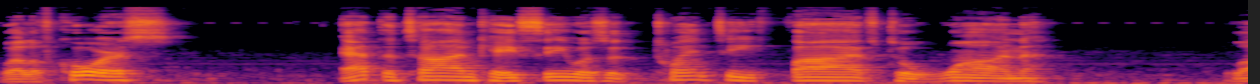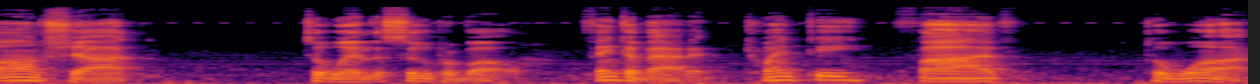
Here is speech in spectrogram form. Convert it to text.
Well, of course, at the time, KC was a 25 to 1 long shot to win the Super Bowl. Think about it 25 to 1.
